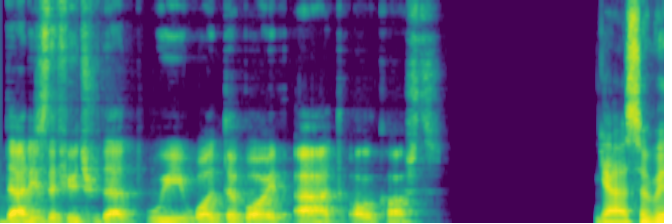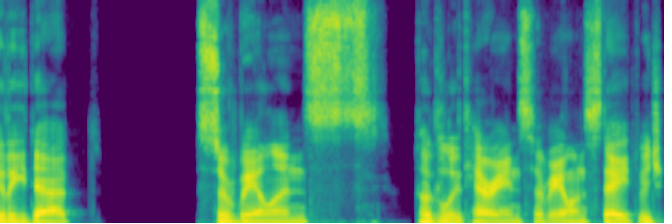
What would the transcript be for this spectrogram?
that is the future that we want to avoid at all costs. Yeah so really that surveillance totalitarian surveillance state which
